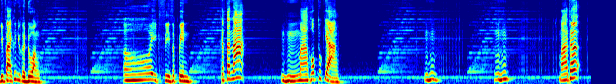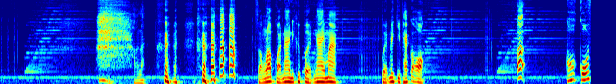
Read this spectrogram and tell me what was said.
ดีวายขึ้นอยู่กับดวง โอ้ยอีก 4 สปินกัตนะมาครบทุกอย่าง อืออือมาเถอะเอาละสองรอบก่อนหน้านี้คือเปิดง่ายมาก เปิดไม่กี่แพ็คก็ออก เอออ๋อโกส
